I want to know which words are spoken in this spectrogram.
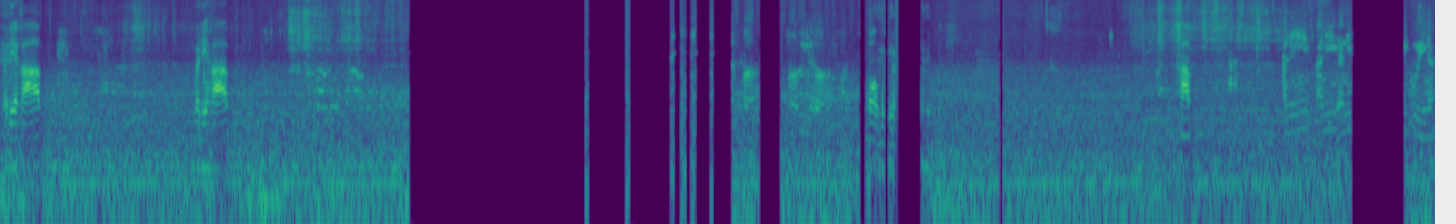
สวัสดีครับสวัสดีครับ บอกมึงอะครับ อันนี้ อันนี้ อันนี้คุยนะ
